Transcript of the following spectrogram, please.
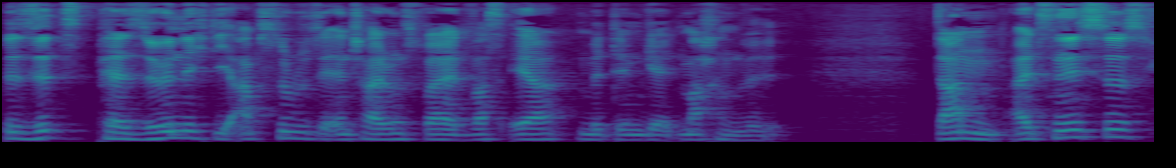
besitzt persönlich die absolute Entscheidungsfreiheit, was er mit dem Geld machen will. Dann als nächstes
